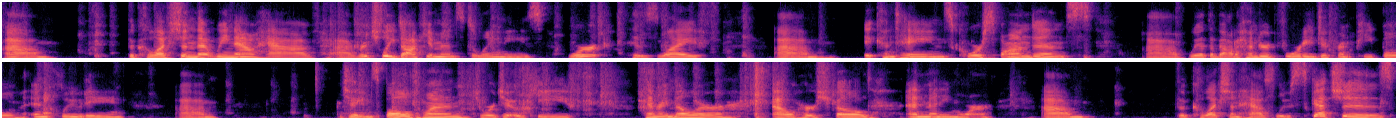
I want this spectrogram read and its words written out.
Um, the collection that we now have uh, richly documents Delaney's work, his life. Um, it contains correspondence uh, with about 140 different people, including um, James Baldwin, Georgia O'Keeffe, Henry Miller, Al Hirschfeld, and many more. Um, the collection has loose sketches,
